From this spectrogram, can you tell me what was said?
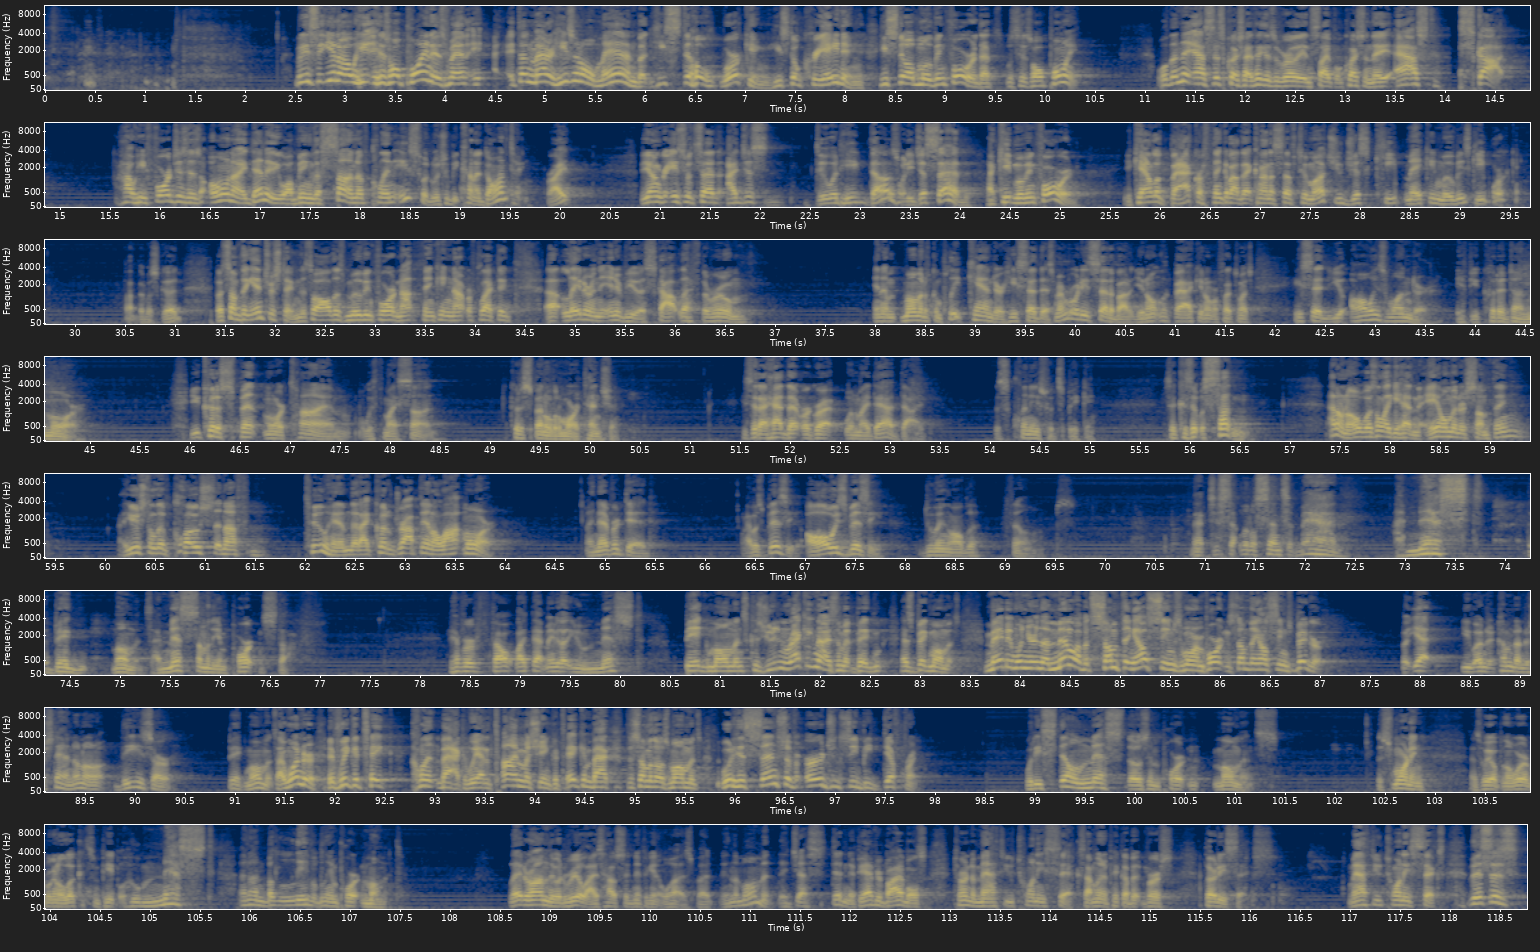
But you know, he, his whole point is, man, it doesn't matter. He's an old man, but he's still working. He's still creating. He's still moving forward. That was his whole point. Well, then they asked this question. I think it's a really insightful question. They asked Scott how he forges his own identity while being the son of Clint Eastwood, which would be kind of daunting, right? The younger Eastwood said, I just do what he does, what he just said. I keep moving forward. You can't look back or think about that kind of stuff too much. You just keep making movies, keep working. Thought that was good. But something interesting. This all this moving forward, not thinking, not reflecting. Uh, later in the interview, as Scott left the room, in a moment of complete candor, he said this. Remember what he said about it? You don't look back, you don't reflect too much. He said, You always wonder if you could have done more. You could have spent more time with my son. You could have spent a little more attention. He said, I had that regret when my dad died. This is Clint Eastwood speaking. He said, because it was sudden. I don't know, it wasn't like he had an ailment or something. I used to live close enough to him that I could have dropped in a lot more. I never did. I was busy, always busy, doing all the films. That just that little sense of, man, I missed the big moments. I missed some of the important stuff. You ever felt like that? Maybe that you missed big moments because you didn't recognize them big, as big moments. Maybe when you're in the middle of it, something else seems more important, something else seems bigger. But yet, you under, come to understand no, no, no, these are big moments. I wonder if we could take Clint back, if we had a time machine, could take him back to some of those moments, would his sense of urgency be different? Would he still miss those important moments? This morning, as we open the Word, we're going to look at some people who missed an unbelievably important moment. Later on, they would realize how significant it was, but in the moment, they just didn't. If you have your Bibles, turn to Matthew 26. I'm going to pick up at verse 36. Matthew 26. This is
